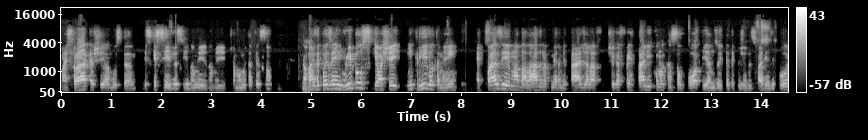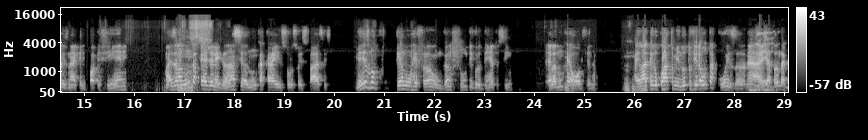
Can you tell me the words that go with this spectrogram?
mais fraca, achei uma música esquecível, assim, não me, não me chamou muita atenção. Uhum. Mas depois vem Ripples, que eu achei incrível também, é quase uma balada na primeira metade, ela chega a flertar ali com uma canção pop, anos 80 que o Gênesis faria depois, né, aquele pop FM, mas ela uhum. nunca perde elegância, nunca cai em soluções fáceis, mesmo tendo um refrão ganchudo e grudento, assim, ela nunca é uhum. é óbvia, né. Uhum. Aí lá pelo quarto minuto vira outra coisa, né, aí a banda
